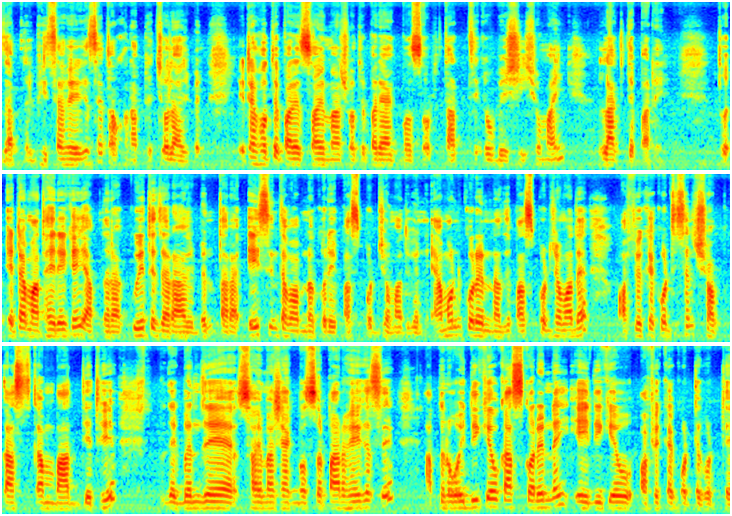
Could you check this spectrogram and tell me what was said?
যে আপনার ভিসা হয়ে গেছে, তখন আপনি চলে আসবেন। এটা হতে পারে ছয় মাস, হতে পারে এক বছর, তার থেকেও বেশি সময় লাগতে পারে। তো এটা মাথায় রেখেই আপনারা কুয়েতে যারা আসবেন, তারা এই চিন্তা ভাবনা করে পাসপোর্ট জমা দেবেন। এমন করেন না যে পাসপোর্ট জমা দেয়, অপেক্ষা করতেছেন, সব কাজ কাম বাদ দিয়ে ধুয়ে দেখবেন যে ছয় মাস, এক বছর পার হয়ে গেছে, আপনার ওই দিকেও কাজ করেন নাই, এই দিকেও অপেক্ষা করতে করতে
